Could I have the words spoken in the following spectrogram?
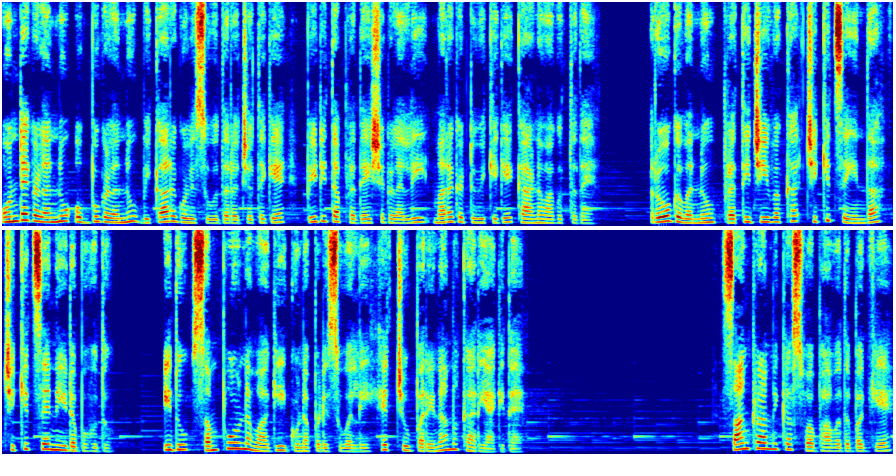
ಉಂಡೆಗಳನ್ನು ಉಬ್ಬುಗಳನ್ನು ವಿಕಾರಗೊಳಿಸುವುದರ ಜೊತೆಗೆ ಪೀಡಿತ ಪ್ರದೇಶಗಳಲ್ಲಿ ಮರಗಟ್ಟುವಿಕೆಗೆ ಕಾರಣವಾಗುತ್ತದೆ. ರೋಗವನ್ನು ಪ್ರತಿಜೀವಕ ಚಿಕಿತ್ಸೆಯಿಂದ ಚಿಕಿತ್ಸೆ ನೀಡಬಹುದು. ಇದು ಸಂಪೂರ್ಣವಾಗಿ ಗುಣಪಡಿಸುವಲ್ಲಿ ಹೆಚ್ಚು ಪರಿಣಾಮಕಾರಿಯಾಗಿದೆ. ಸಾಂಕ್ರಾಮಿಕ ಸ್ವಭಾವದ ಬಗ್ಗೆ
